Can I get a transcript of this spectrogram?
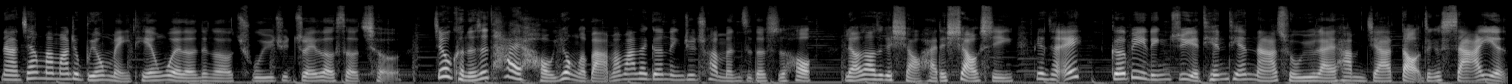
那这样妈妈就不用每天为了那个厨余去追垃圾车。结果可能是太好用了吧，妈妈在跟邻居串门子的时候，聊到这个小孩的孝心，变成哎，隔壁邻居也天天拿厨余来他们家倒，整个傻眼。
